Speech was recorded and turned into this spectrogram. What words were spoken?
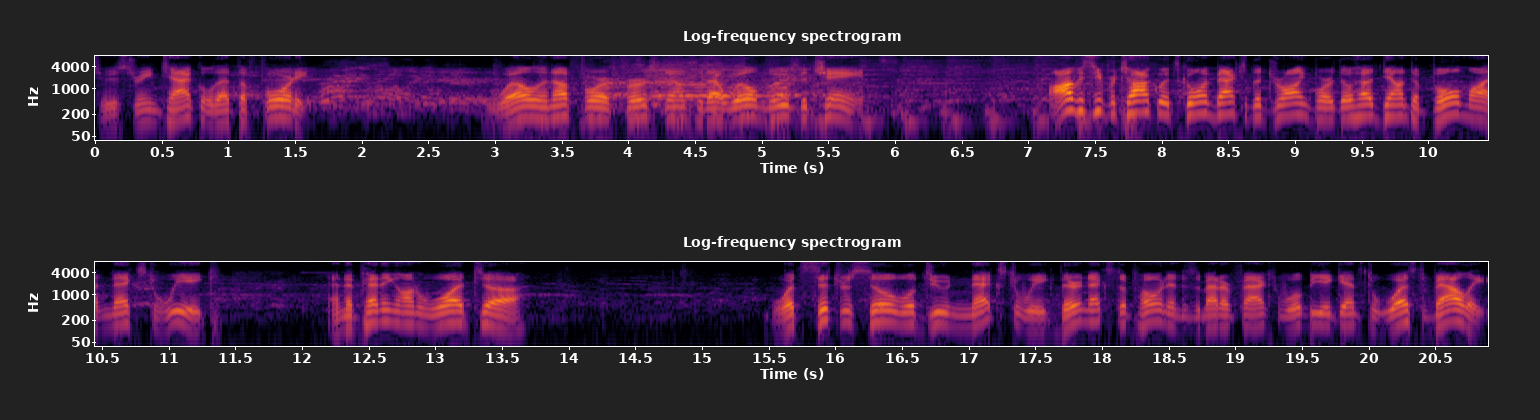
Shoestring tackled at the 40. Well enough for a first down, so that will move the chains. Obviously, for Tahquitz, going back to the drawing board, they'll head down to Beaumont next week. And depending on what uh, what Citrus Hill will do next week, their next opponent, as a matter of fact, will be against West Valley.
